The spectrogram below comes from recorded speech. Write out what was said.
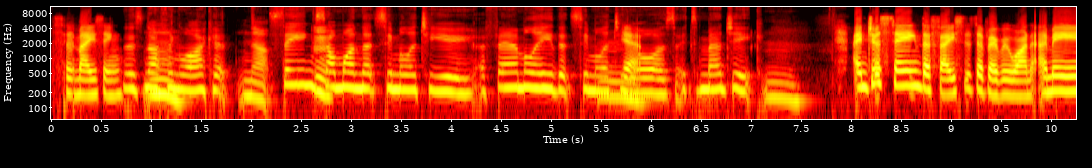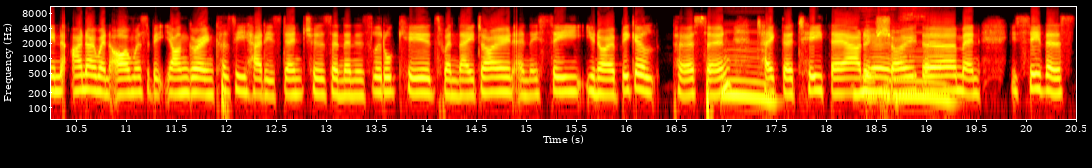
it's amazing. There's nothing like it. no. Seeing Mm. someone that's similar to you, a family that's similar to Yeah. yours, it's magic. Mm. And just seeing the faces of everyone. I mean, I know when Owen was a bit younger and because he had his dentures and then his little kids when they don't and they see, you know, a bigger person Mm. take their teeth out and show them and you see this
